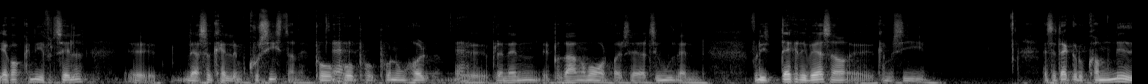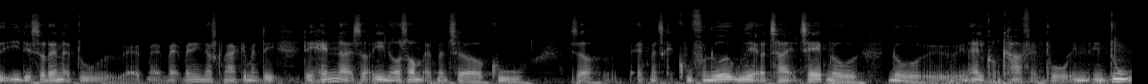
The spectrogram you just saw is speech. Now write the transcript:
jeg godt kan lide at fortælle øh, lad os så kalde dem kursisterne, på, ja. på, på, på nogle hold, ja. øh, blandt andet et par gange om året, hvor jeg tager til udlandet. Fordi der kan det være så, øh, kan man sige, Altså der kan du komme ned i det sådan, at, du, at man, man egentlig også kan mærke, at det, det handler altså egentlig også om, at man tør kunne, altså, at man skal kunne få noget ud af at tabe noget, noget, øh, en halv kop kaffe på en, en du,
